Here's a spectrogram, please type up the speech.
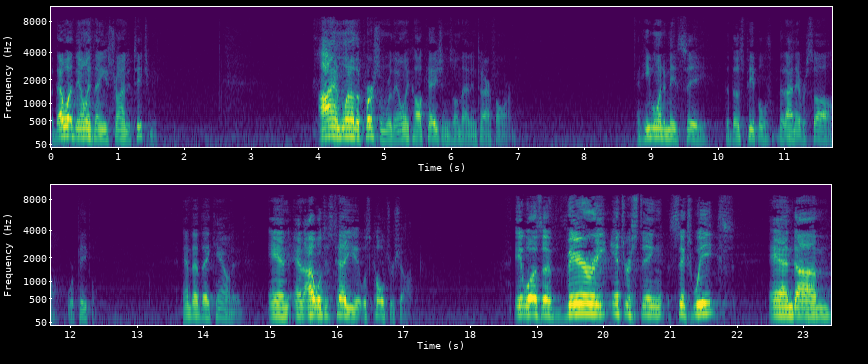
But that wasn't the only thing he's trying to teach me. I and one other person were the only Caucasians on that entire farm. And he wanted me to see that those people that I never saw were people and that they counted. And, and I will just tell you, it was culture shock. It was a very interesting six weeks. And um,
